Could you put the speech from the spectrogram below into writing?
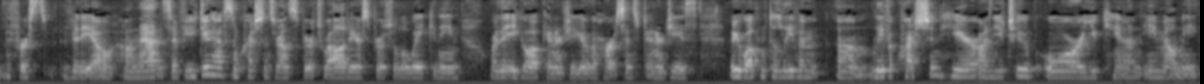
the first video on that. So if you do have some questions around spirituality or spiritual awakening or the egoic energy or the heart centered energies, you're welcome to leave a, um, leave a question here on YouTube or you can email me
